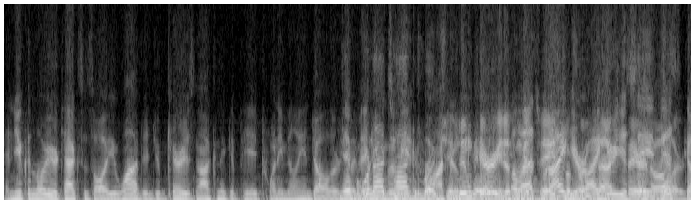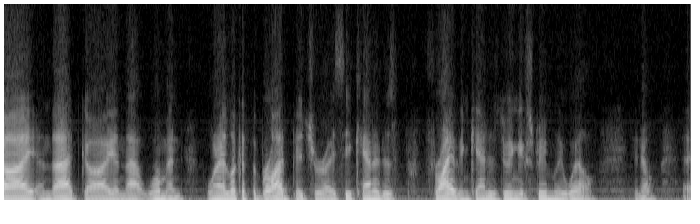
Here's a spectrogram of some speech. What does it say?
And you can lower your taxes all you want, and Jim Carrey is not going to get paid twenty million dollars. Yeah, for but we're not talking about Toronto. Jim Jim Carrey Carrey. Well, that's what I hear. I hear you say taxpayer this guy and that guy and that woman. When I look at the broad picture, I see Canada's thriving. Canada's doing extremely well. You know, uh,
